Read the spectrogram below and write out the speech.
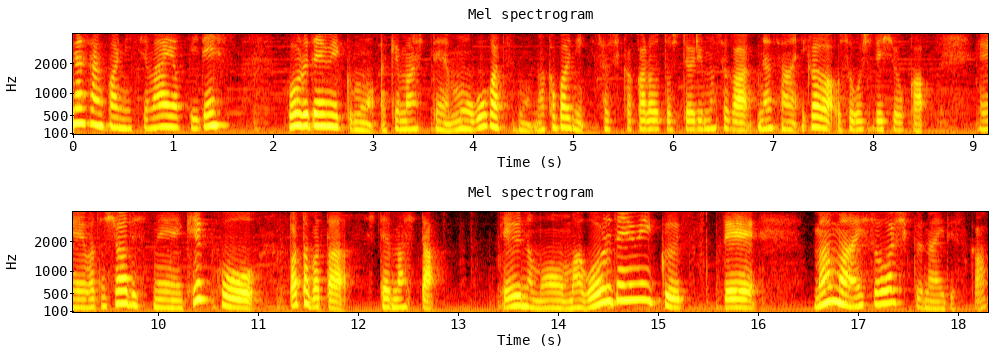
皆さんこんにちはよっぴです。ゴールデンウィークも明けましてもう5月も半ばに差し掛かろうとしておりますが皆さんいかがお過ごしでしょうか、えー、私はですね結構バタバタしてました。っていうのもまあゴールデンウィークってまあまあ忙しくないですか？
